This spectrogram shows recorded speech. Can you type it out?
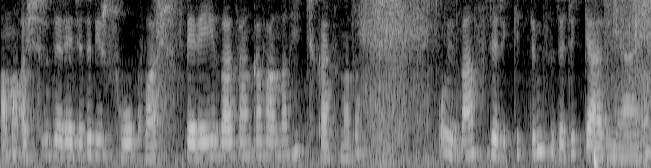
Ama aşırı derecede bir soğuk var. Bereyi zaten kafamdan hiç çıkartmadım. O yüzden sıcacık gittim, sıcacık geldim yani.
